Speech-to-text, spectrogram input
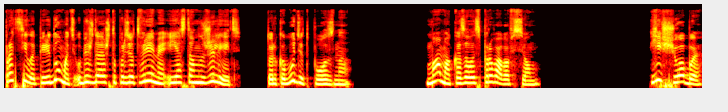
Просила передумать, убеждая, что придет время, и я стану жалеть. Только будет поздно. Мама оказалась права во всем. «Еще бы!»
